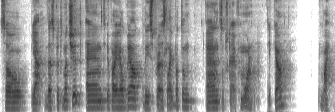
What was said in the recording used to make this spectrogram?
So yeah, that's pretty much it. And if I help you out, please press like button and subscribe for more. Take care. Bye.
